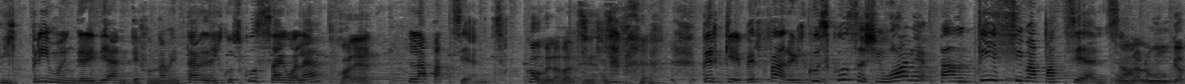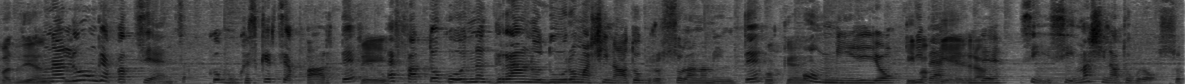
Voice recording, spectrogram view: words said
Il primo ingrediente fondamentale del couscous sai qual è? Qual è? La pazienza. Come la pazienza? Perché per fare il couscous ci vuole tantissima pazienza. Una lunga pazienza. Una lunga pazienza. Comunque, scherzi a parte, Sì. è fatto con grano duro macinato grossolanamente Ok. o miglio, Tipo a dipende. pietra. Sì, sì, macinato grosso.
